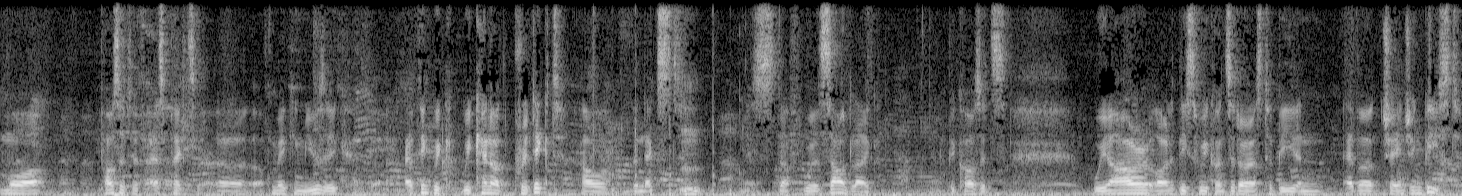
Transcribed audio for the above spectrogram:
more positive aspects uh, of making music. I think we, we cannot predict how the next stuff will sound like because it's we are, or at least we consider us to be an ever-changing beast,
